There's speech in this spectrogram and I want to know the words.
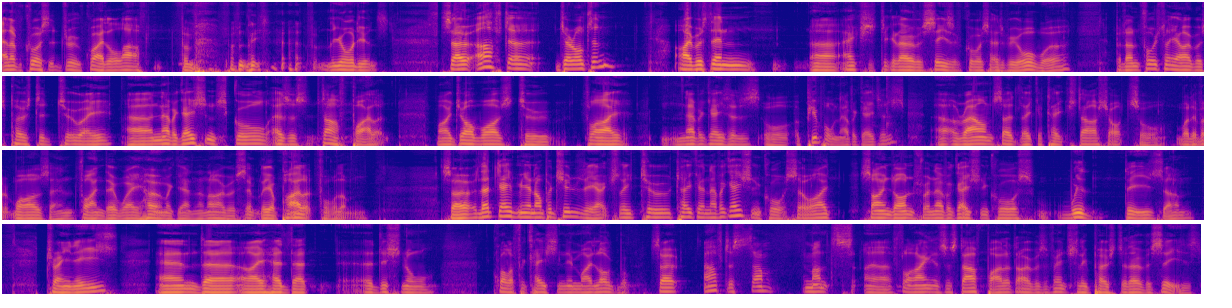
and of course, it drew quite a laugh from, from, the, from the audience. So after Geraldton, I was then uh, anxious to get overseas, of course, as we all were. But unfortunately, I was posted to a uh, navigation school as a staff pilot. My job was to fly navigators or pupil navigators uh, around so that they could take star shots or whatever it was and find their way home again. And I was simply a pilot for them. So that gave me an opportunity actually to take a navigation course. So I signed on for a navigation course with these um, trainees, and uh, I had that additional qualification in my logbook. So after some months uh, flying as a staff pilot, I was eventually posted overseas.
